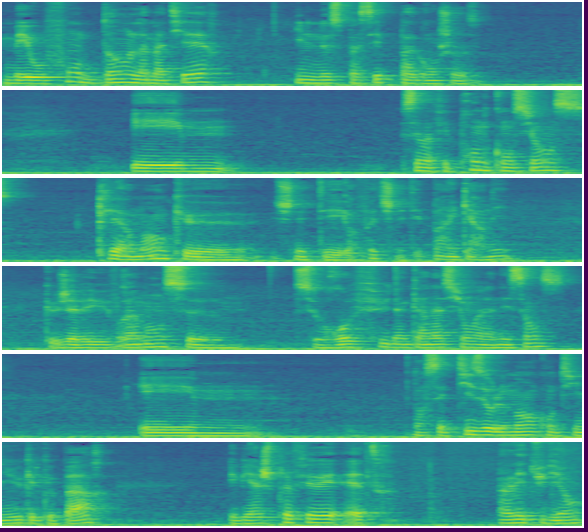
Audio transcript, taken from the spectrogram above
mais au fond, dans la matière, il ne se passait pas grand-chose. Et hum, ça m'a fait prendre conscience clairement que je n'étais, en fait, je n'étais pas incarné, que j'avais eu vraiment ce, ce refus d'incarnation à la naissance, et hum, dans cet isolement continu quelque part, eh bien, je préférais être un étudiant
